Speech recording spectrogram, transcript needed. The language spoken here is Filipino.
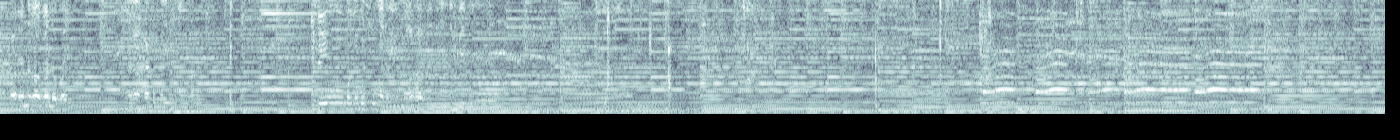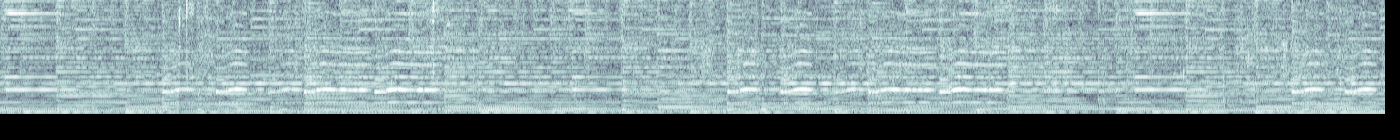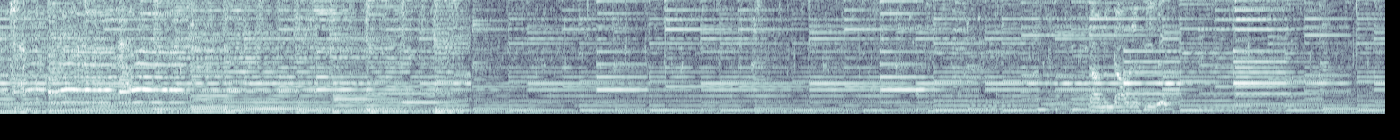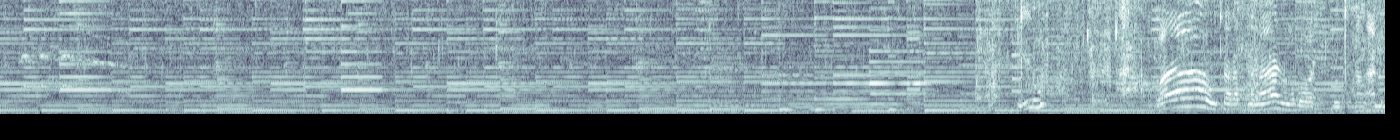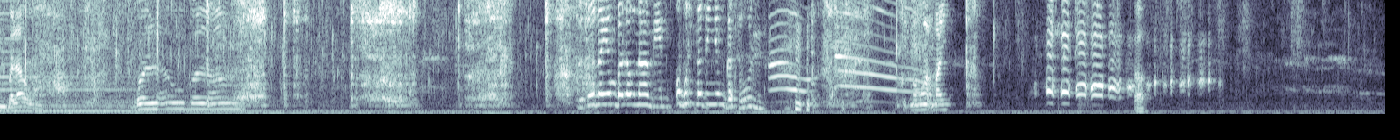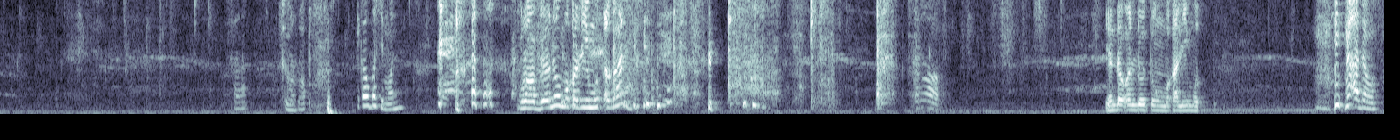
para nakakalabay. Nakakalabay yung mga Ito yung mga gusto ano, yung mga kapit Daming dahon ng sili. Wow! Sarap naman mga boss. Dito ng aming balaw. Balaw, balaw. Luto na yung balaw namin, ubos na din yung gasol. Ikot mo mga may. Oh. Sarap. Sarap. Ikaw ba, Simon? Grabe ano, makalimot agad. Sarap. Yan daw ang lutong makalimot. ano?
